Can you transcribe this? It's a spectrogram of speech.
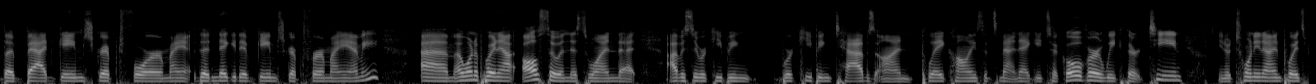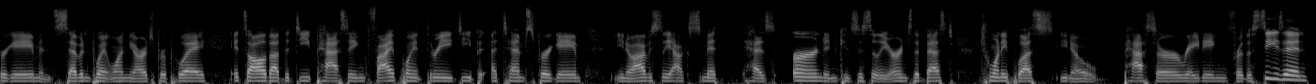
the bad game script for my the negative game script for miami. Um, I want to point out also in this one that obviously we're keeping we're keeping tabs on play calling since Matt Nagy took over in week 13. You know, 29 points per game and 7.1 yards per play. It's all about the deep passing, 5.3 deep attempts per game. You know, obviously Alex Smith has earned and consistently earns the best 20 plus, you know, passer rating for the season.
